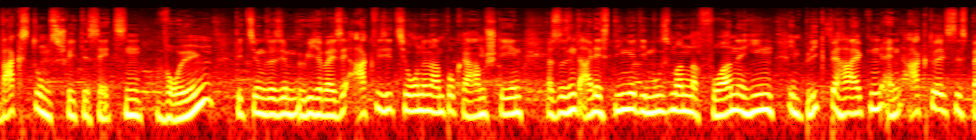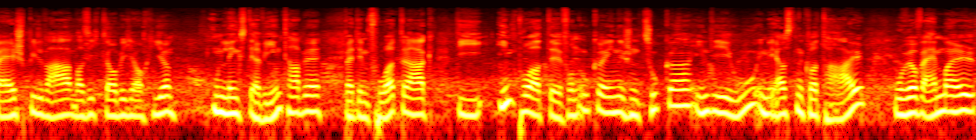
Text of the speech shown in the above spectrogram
Wachstumsschritte setzen wollen, beziehungsweise möglicherweise Akquisitionen am Programm stehen. Also das sind alles Dinge, die muss man nach vorne hin im Blick behalten. Ein aktuellstes Beispiel war, was ich glaube ich auch hier unlängst erwähnt habe bei dem Vortrag, die Importe von ukrainischem Zucker in die EU im ersten Quartal, wo wir auf einmal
